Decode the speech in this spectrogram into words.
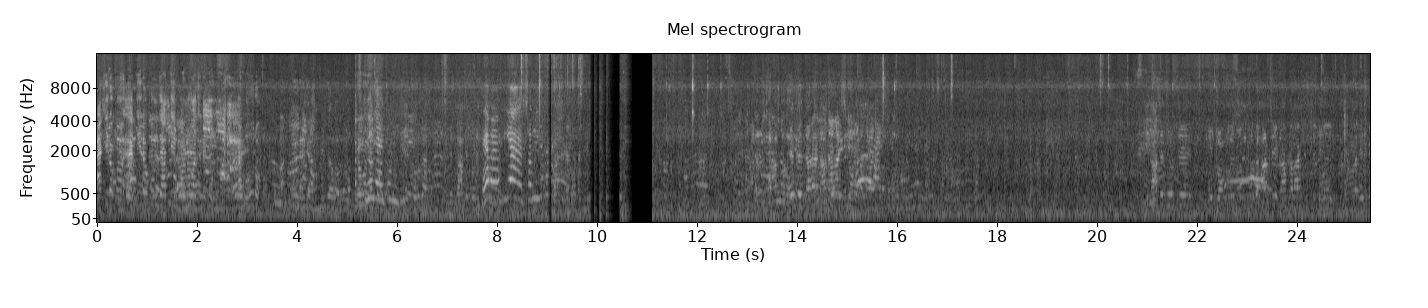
একই রকম একই রকম জাতির বর্ণ আছে নাকি? না বহু রকম। নিয়ে যায়, একদম নিয়ে যায়। হ্যাঁ, বাবা, ইয়া, সব নিয়ে যাবে? দেখবেন যারা গাছে লাগিয়ে কথা বলে, গাছে চড়ছে এই জঙ্গলের নদীর মধ্যে হাঁটছে কামড়া লাগছে বাংলাদেশকে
